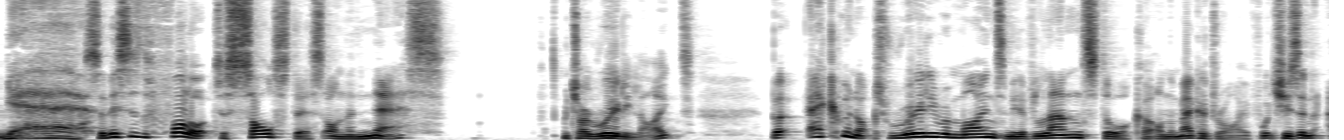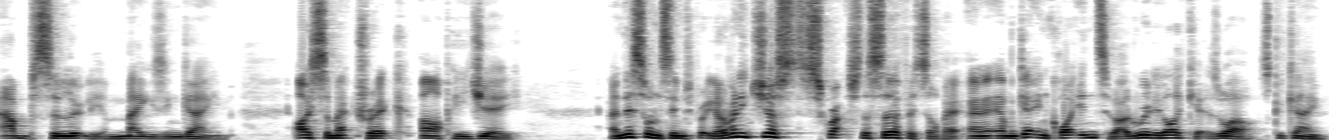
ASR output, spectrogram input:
Yeah. So this is the follow up to Solstice on the NES, which I really liked. But Equinox really reminds me of Landstalker on the Mega Drive, which is an absolutely amazing game. Isometric RPG. And this one seems pretty good. I've only just scratched the surface of it and I'm getting quite into it. I'd really like it as well. It's a good game.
